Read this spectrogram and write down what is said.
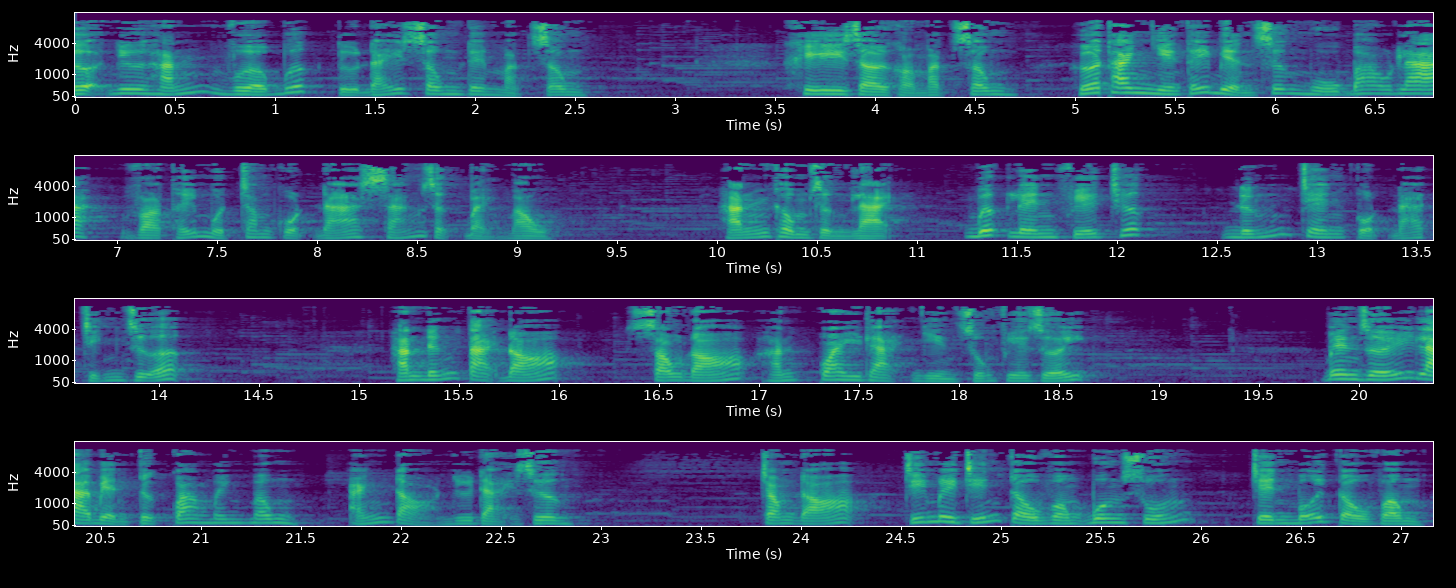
tựa như hắn vừa bước từ đáy sông lên mặt sông. Khi rời khỏi mặt sông, hứa thanh nhìn thấy biển sương mù bao la và thấy 100 cột đá sáng rực bảy màu. Hắn không dừng lại, bước lên phía trước, đứng trên cột đá chính giữa. Hắn đứng tại đó, sau đó hắn quay lại nhìn xuống phía dưới. Bên dưới là biển cực quang mênh mông, ánh đỏ như đại dương. Trong đó, 99 cầu vòng buông xuống, trên mỗi cầu vòng,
